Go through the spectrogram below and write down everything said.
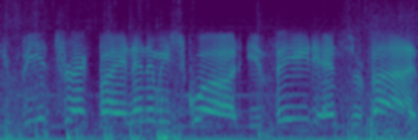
You're being tracked by an enemy squad. Evade and survive.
